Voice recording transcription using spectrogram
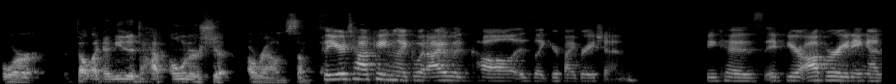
or felt like I needed to have ownership around something. So you're talking like what I would call is like your vibration. Because if you're operating at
